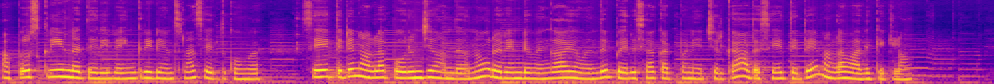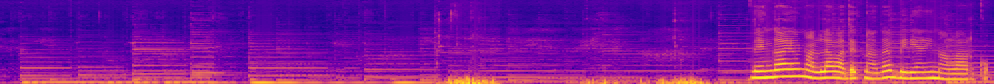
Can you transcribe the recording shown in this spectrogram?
அப்புறம் ஸ்க்ரீனில் தெரிகிற இன்க்ரீடியன்ட்ஸ்லாம் சேர்த்துக்கோங்க. சேர்த்துட்டு நல்லா பொரிஞ்சு வந்தோடனே ஒரு ரெண்டு வெங்காயம் வந்து பெருசாக கட் பண்ணி வச்சுருக்கேன். அதை சேர்த்துட்டு நல்லா வதக்கிக்கலாம். வெங்காயம் நல்லா வதக்கினா தான் பிரியாணி நல்லாயிருக்கும்.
